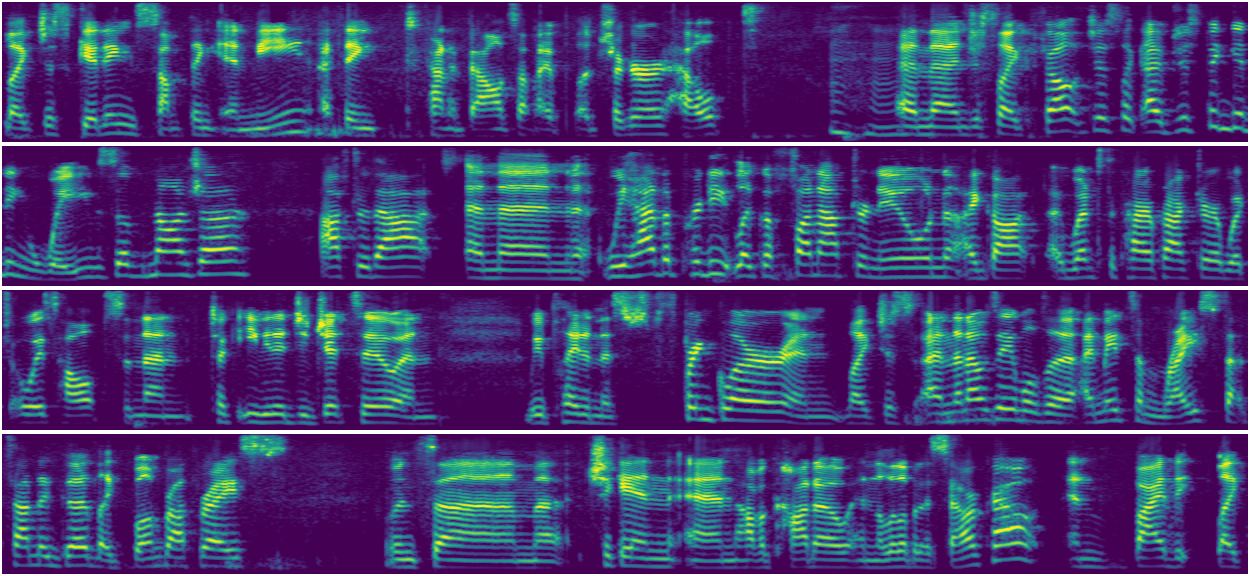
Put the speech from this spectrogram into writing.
like just getting something in me, I think to kind of balance out my blood sugar helped. Mm-hmm. And then just like felt just like I've just been getting waves of nausea after that. And then we had a pretty like a fun afternoon. I got I went to the chiropractor, which always helps, and then took Evie to jujitsu and we played in this sprinkler and like just and then I was able to I made some rice that sounded good, like bone broth rice with some chicken and avocado and a little bit of sauerkraut. And by the like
